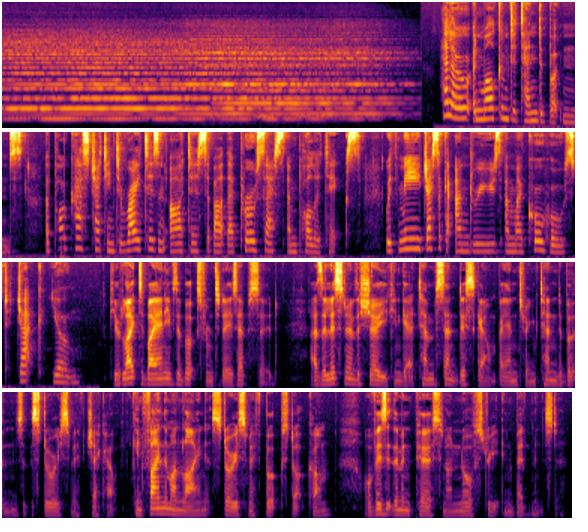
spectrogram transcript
Hello, and welcome to Tender Buttons, a podcast chatting to writers and artists about their process and politics, with me, Jessica Andrews, and my co host, Jack Young. If you would like to buy any of the books from today's episode, as a listener of the show, you can get a 10% discount by entering Tender Buttons at the Storysmith checkout. You can find them online at storysmithbooks.com or visit them in person on North Street in Bedminster.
